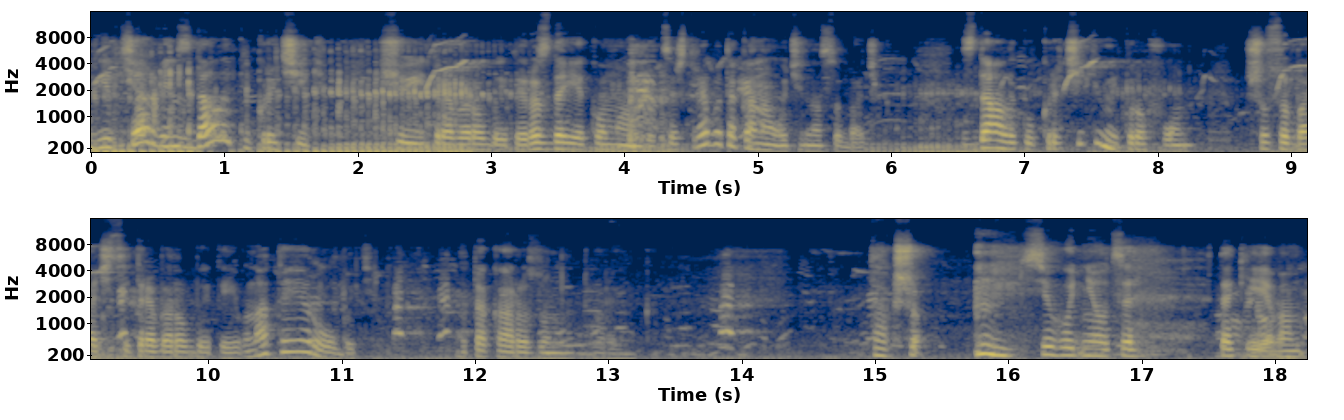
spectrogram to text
вівчар він здалеку кричить, що їй треба робити, роздає команди. Це ж треба така научена собачка. Здалеку кричить у мікрофон, що собачці треба робити, і вона те і робить. Отака розумна тваринка. Так що сьогодні оце таке я вам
